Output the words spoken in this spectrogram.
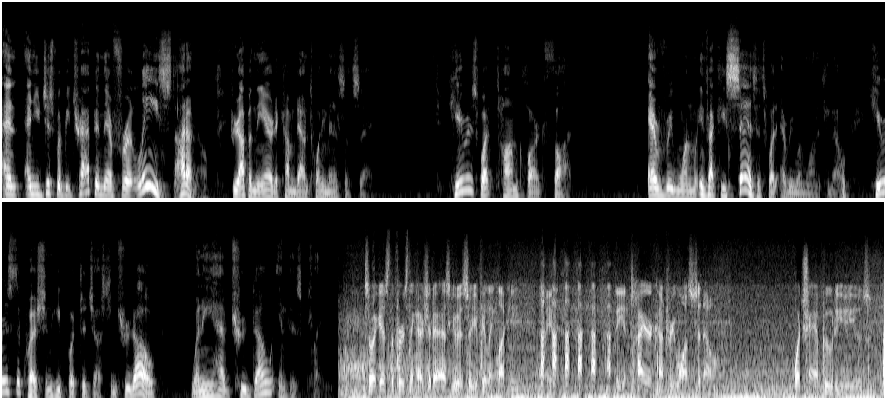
And, and you just would be trapped in there for at least, I don't know, if you're up in the air to come down 20 minutes, let's say. Here is what Tom Clark thought. Everyone, in fact, he says it's what everyone wanted to know. Here is the question he put to Justin Trudeau when he had Trudeau in his plane. So I guess the first thing I should ask you is, are you feeling lucky? I mean, the entire country wants to know. What shampoo do you use?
